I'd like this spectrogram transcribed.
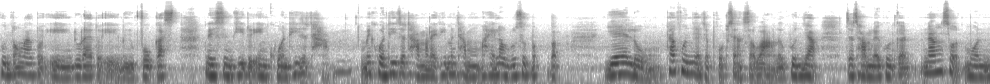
คุณต้องรักตัวเองดูแลตัวเอง หรือโฟกัส ในสิ่งที่ตัวเองควรที่จะทำไม่ควรที่จะทำอะไรที่มันทำให้เรารู้สึกแบบแบบ แย่ลง ถ้าคุณอยากจะพบแสงสว่าง หรือคุณอยากจะทำอะไรคุณก็นั่งสวดมนต์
